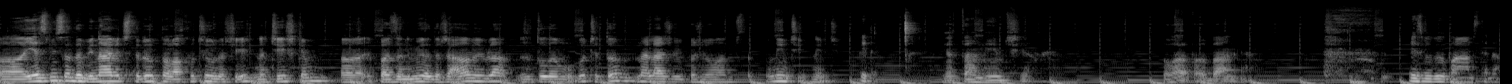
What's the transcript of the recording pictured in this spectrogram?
Uh, jaz mislim, da bi največ trenutno lahko učil na, še, na češkem, uh, pa zanimiva država bi bila, zato da mogoče tam najlažje bi pa živel v Amsterdamu, v Nemčiji. Nemčiji. Ja, ta Nemčija. To ali pa Albanija. Jaz bi bil pa Amsterdam.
